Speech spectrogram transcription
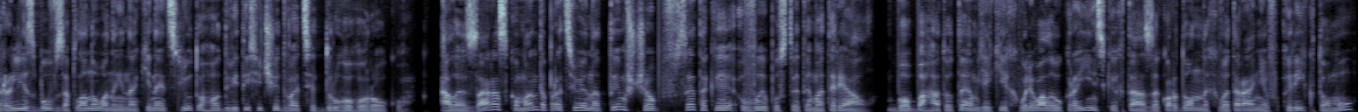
Реліз був запланований на кінець лютого 2022 року. Але зараз команда працює над тим, щоб все-таки випустити матеріал, бо багато тем, які хвилювали українських та закордонних ветеранів рік тому,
